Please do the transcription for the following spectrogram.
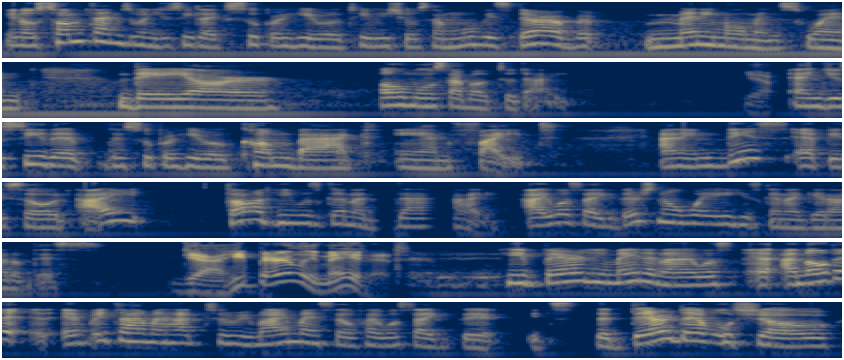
you know sometimes when you see like superhero tv shows and movies there are many moments when they are almost about to die yeah and you see the, the superhero come back and fight and in this episode i thought he was gonna die i was like there's no way he's gonna get out of this yeah, he barely made it. He barely made it. And I was, I know that every time I had to remind myself, I was like, the it's the Daredevil show.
